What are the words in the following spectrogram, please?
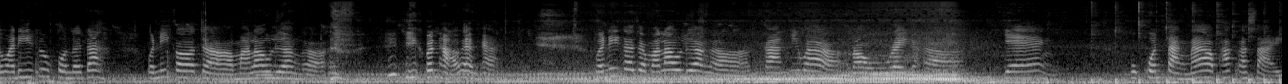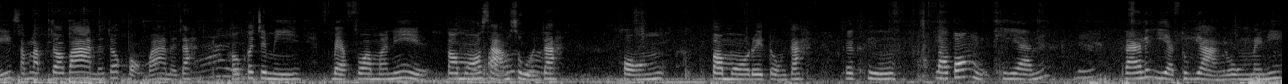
สวัสดีทุกคนนะจ๊ะวันนี้ก็จะมาเล่าเรื่องอ่อมีคนหาแบบค่ะ วันนี้ก็จะมาเล่าเรื่องอการที่ว่าเราไรกันอ่าแจ้ง บุคคลต่างด้าวพักอาศัยสำหรับเจ้าบ้านและเจ้าของบ้านนะจ๊ะเขาก็จะมีแบบฟอร์มานี่ตม30จ้ะของตมโดยตรงจ้ะก็คือเราต้องเขียนรายละเอียดทุกอย่างลงในนี่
